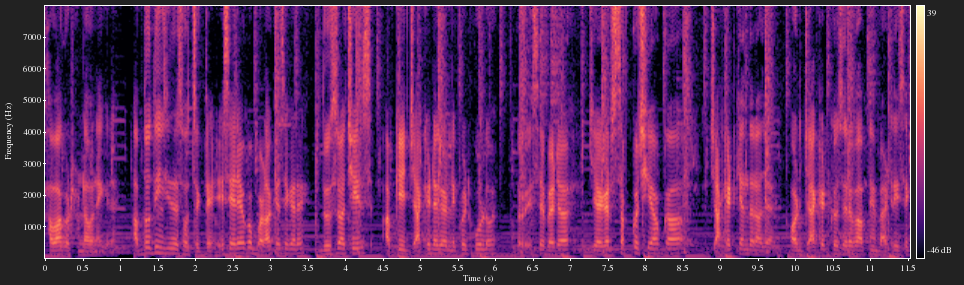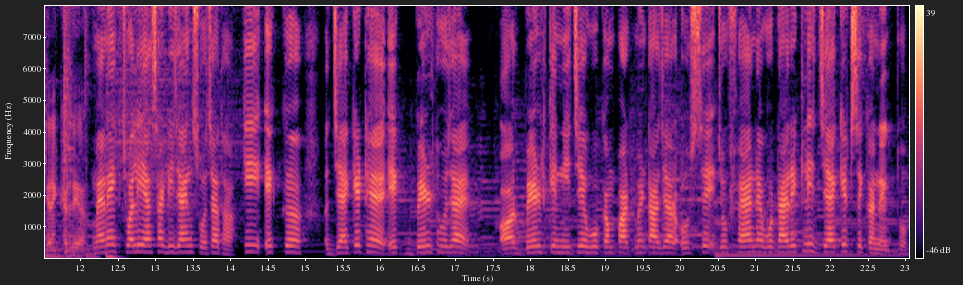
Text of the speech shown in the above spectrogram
हवा को ठंडा होने के लिए। अब दो तीन चीज़ें सोच सकते हैं, इस एरिया को बड़ा कैसे करें? दूसरा चीज़, आपकी जैकेट अगर लिक्विड कूल्ड हो तो इससे बेटर कि अगर सब कुछ ही आपका जैकेट के अंदर आ जाए, और जैकेट को सिर्फ़ आपने बैटरी से कनेक्ट कर दिया। मैंने एक्चुअली ऐसा डिज़ाइन सोचा था कि एक जैकेट है, एक बेल्ट हो जाए और बेल्ट के नीचे वो कंपार्टमेंट आ जाए और उससे जो फ़ैन है वो डायरेक्टली जैकेट से कनेक्ट हो।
